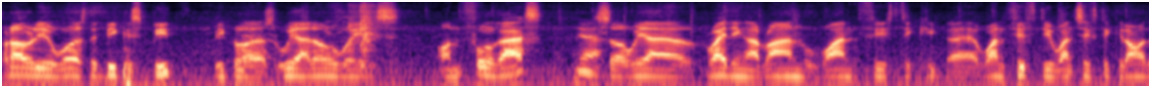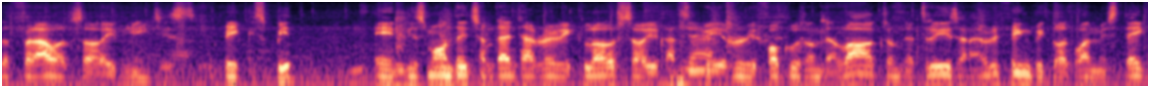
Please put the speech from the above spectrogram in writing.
probably was the big speed because we are always on full gas. Yeah. So we are riding around 150, ki- uh, 150, 160 kilometers per hour. So it means big speed. In this mountain, sometimes are really close, so you have to Yeah. be really focused on the logs, on the trees, and everything because one mistake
